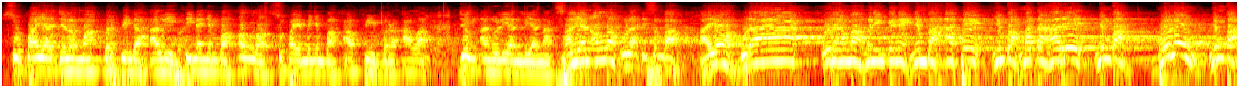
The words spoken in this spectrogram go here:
supaya jelema berpindah alih tina nyembah Allah supaya menyembah api berhala jeung anu lian-liana. Salian Allah ulah disembah. Ayo budak udah mah mending nyembah api nyembah matahari nyembah gunung nyembah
